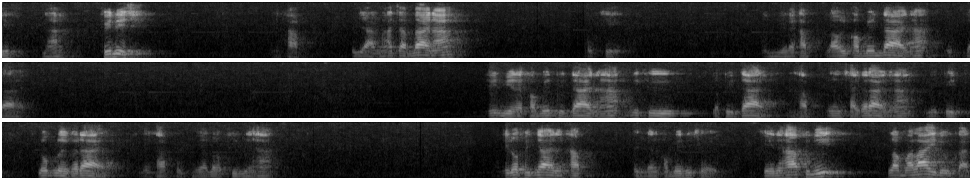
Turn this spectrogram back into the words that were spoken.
if นะ finish นะครับตัวอย่างนะจำได้นะ โอเคมันมีอะไรครับ เราคอมเมนต์ได้นะติดได้นี่มีอะไรคอมเมนต์ปิดได้นะฮะ นี่คือเราปิดได้นะครับไม่องใช้ก็ได้นะฮะหรือปิดลบเลยก็ได้ นะครับ ผมพยายามลบทิ้งนะฮะอันนี้ลบทิ้งได้นะครับ เป็นการคอมเมนต์เฉยโอเคนะครับ ทีนี้เรามาไล่ดูกัน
